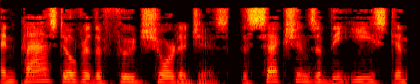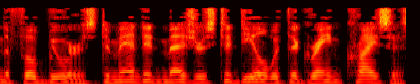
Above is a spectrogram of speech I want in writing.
and passed over the food shortages. The sections of the East and the Faubourgs demanded measures to deal with the grain crisis,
